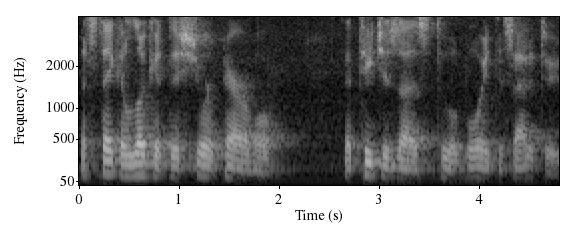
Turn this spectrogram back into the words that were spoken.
Let's take a look at this short parable that teaches us to avoid this attitude.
